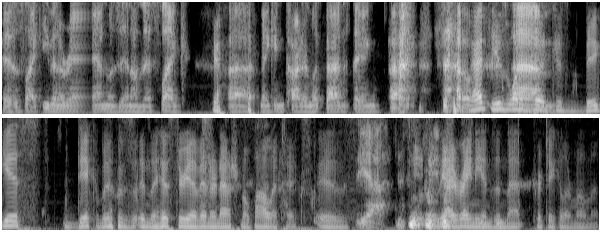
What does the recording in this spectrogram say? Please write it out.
it was like even Iran was in on this, like yeah. uh, making Carter look bad thing. Uh, so that is one um, of the um, just biggest dick moves in the history of international politics. Is yeah, the Iranians in that particular moment.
